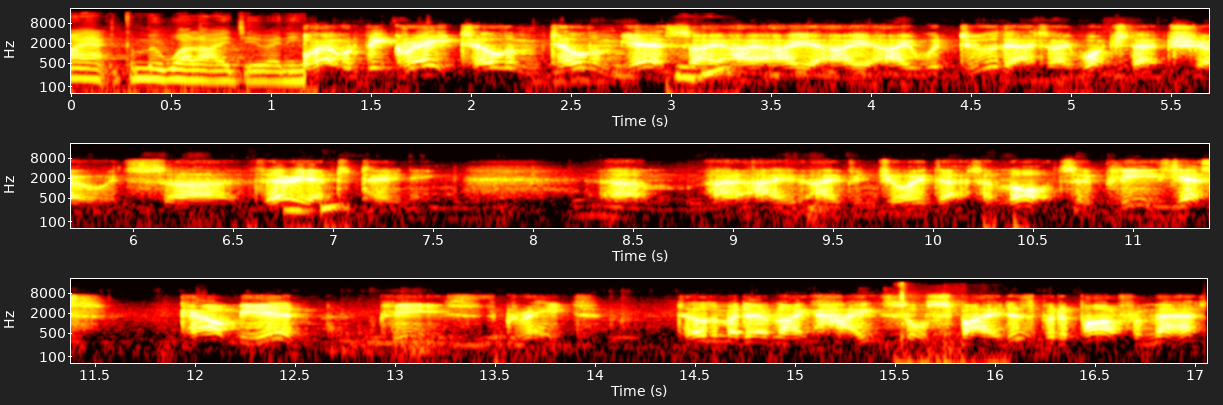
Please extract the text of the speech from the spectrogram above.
Ayak Gamoo. Well, I do anyway. Well, that would be great. Tell them, tell them. Yes, I, I, I, I, I would do that. I watched that show. It's uh, very entertaining. Um, I, I, I've enjoyed that a lot. So please, yes, count me in. Please, great. Tell them I don't like heights or spiders, but apart from that,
